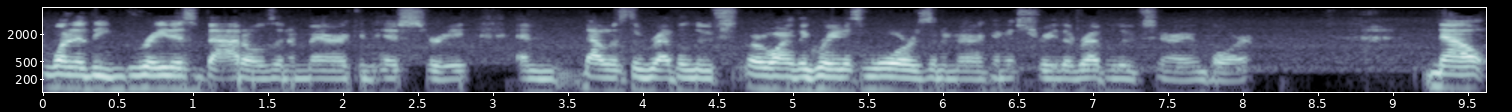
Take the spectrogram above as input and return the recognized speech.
one of the greatest battles in American history. And that was the revolution, or one of the greatest wars in American history, the Revolutionary War. Now,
